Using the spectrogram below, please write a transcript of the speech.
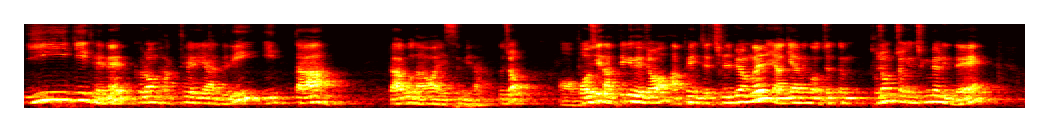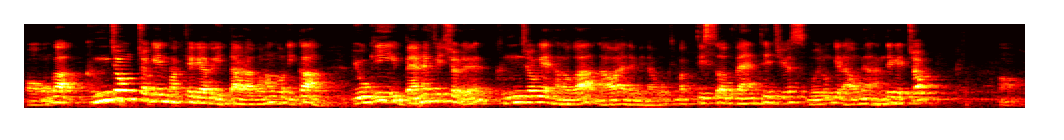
이익이 되는 그런 박테리아들이 있다라고 나와 있습니다. 그죠? 어, 벗이 납득이 되죠. 앞에 이제 질병을 야기하는 건 어쨌든 부정적인 측면인데 어, 뭔가 긍정적인 박테리아도 있다라고 한 거니까 여기 beneficial은 긍정의 단어가 나와야 됩니다. 혹시 막 disadvantageous 뭐 이런 게 나오면 안 되겠죠? 어.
